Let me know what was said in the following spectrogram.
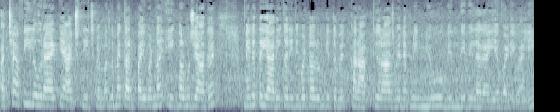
अच्छा फील हो रहा है कि आज तीज में मतलब मैं कर पाई, वरना एक बार मुझे याद है, मैंने तैयारी करी थी बट और उनकी तबीयत खराब थी और आज मैंने अपनी न्यू बिंदी भी लगाई है, बड़ी वाली।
